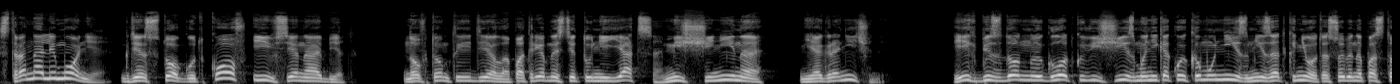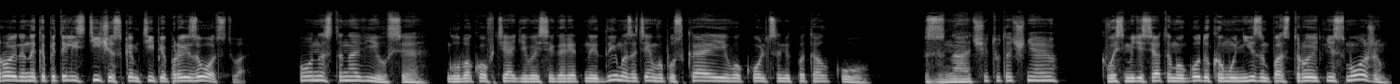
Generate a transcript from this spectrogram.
Страна лимония, где сто гудков и все на обед. Но в том-то и дело, потребности тунеядца, мещанина не ограничены. Их бездонную глотку вещизма никакой коммунизм не заткнет, особенно построенный на капиталистическом типе производства. Он остановился, глубоко втягивая сигаретный дым, а затем выпуская его кольцами к потолку. «Значит, уточняю, к 80-му году коммунизм построить не сможем?»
